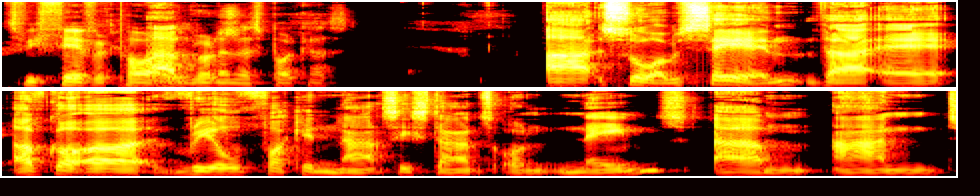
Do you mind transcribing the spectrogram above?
It's my favourite part of running this podcast. Uh, so I was saying that uh, I've got a real fucking Nazi stance on names, um, and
